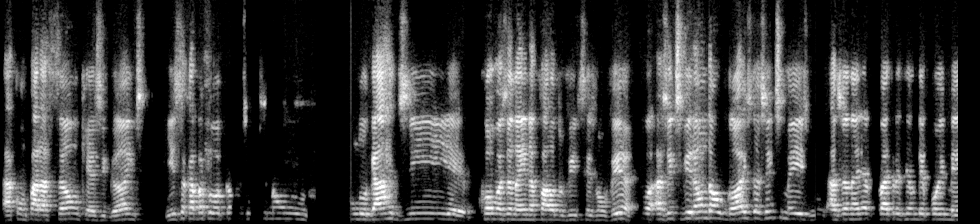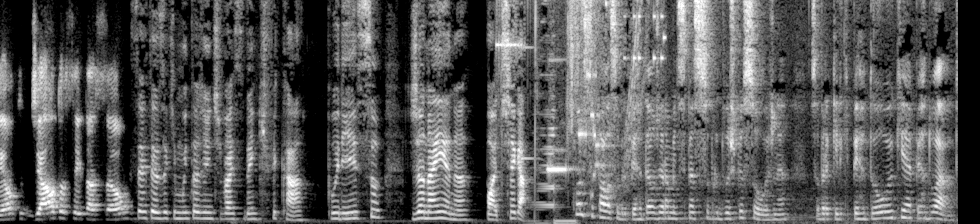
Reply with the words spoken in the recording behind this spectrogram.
a comparação, que é gigante, isso acaba colocando a gente num, lugar de, como a Janaína fala no vídeo, vocês vão ver, a gente virando algoz da gente mesmo. A Janaína vai trazer um depoimento de autoaceitação. Certeza que muita gente vai se identificar. Por isso, Janaína, pode chegar. Quando se fala sobre perdão, geralmente se pensa sobre duas pessoas, né? Sobre aquele que perdoa e o que é perdoado.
